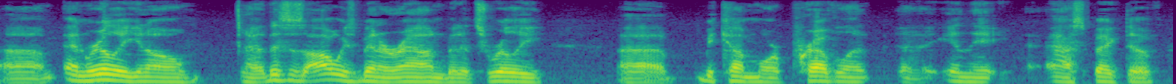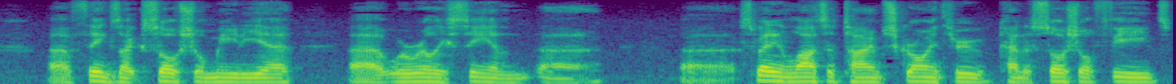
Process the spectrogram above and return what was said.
Um, and really, you know, uh, this has always been around, but it's really uh, become more prevalent uh, in the aspect of things like social media. Uh, we're really seeing uh, spending lots of time scrolling through kind of social feeds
